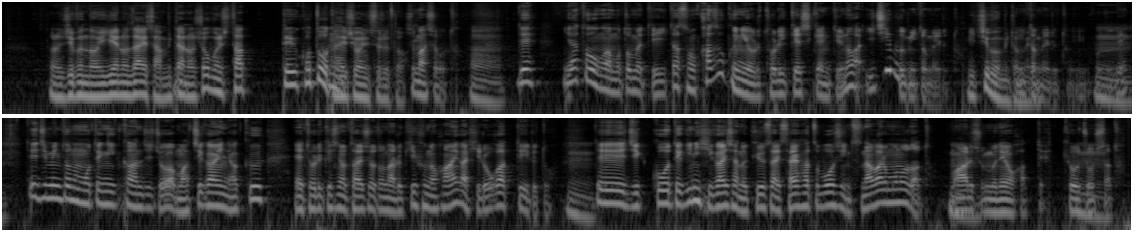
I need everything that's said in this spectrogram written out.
その自分の家の財産みたいなのを処分したっていうことを対象にすると。しましょうと。うんで野党が求めていたその家族による取り消し権というのは一部認めると。一部認める。認めるということで,、うんで自民党の茂木幹事長は間違いなく、えー取り消しの対象となる寄付の範囲が広がっているとうんで実効的に被害者の救済再発防止につながるものだと、まあ、うんある種胸を張って強調したと。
